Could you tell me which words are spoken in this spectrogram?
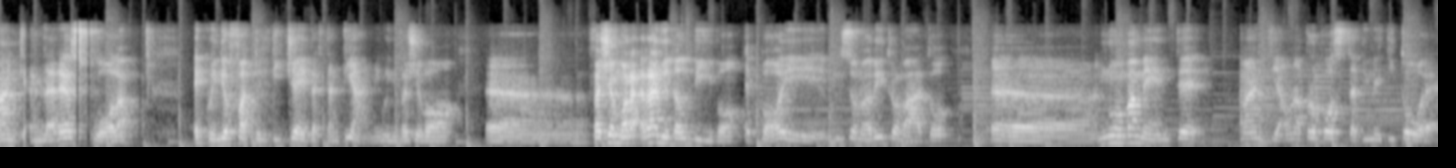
anche andare a scuola e quindi ho fatto il DJ per tanti anni, quindi facevo, eh, facevo radio dal vivo e poi mi sono ritrovato eh, nuovamente davanti a una proposta di un editore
